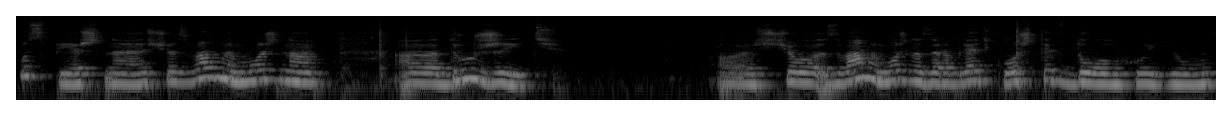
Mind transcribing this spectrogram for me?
успішна, що з вами можна е, дружити, е, що з вами можна заробляти кошти вдовгою,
